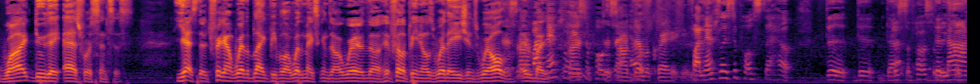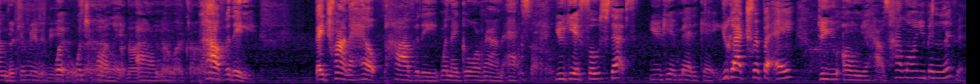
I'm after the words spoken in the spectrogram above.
Why do they ask for a census? Yes, they're figuring out where the black people are, where the Mexicans are, where the Filipinos, where the Asians, where all That's of all everybody. Financially, it's supposed to all help. democratic. Financially, supposed to help the the the It's supposed to the be non the community. What what you call it? not- Um, not like, uh, poverty. They trying to help poverty when they go around and ask. You get food stamps, you get Medicaid. You got triple A. Do you own your house? How long you been living?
